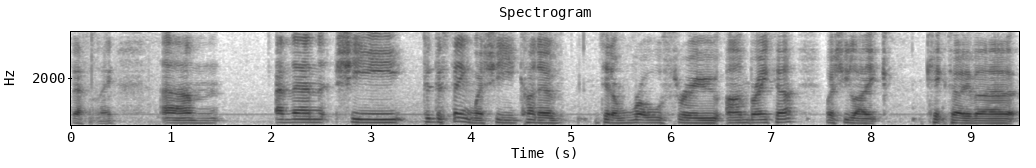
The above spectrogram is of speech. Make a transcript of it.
definitely. Um, and then she did this thing where she kind of did a roll through arm breaker where she like kicked over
